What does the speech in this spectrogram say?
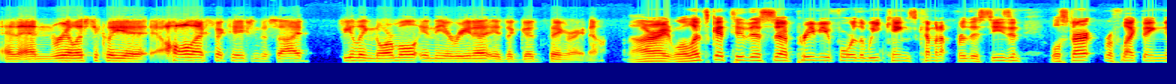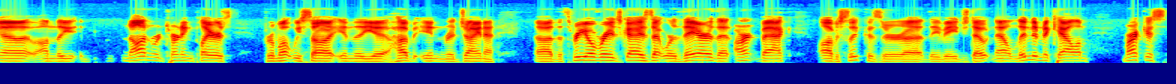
And and realistically, uh, all expectations aside, feeling normal in the arena is a good thing right now. All right, well, let's get to this uh, preview for the Wheat Kings coming up for this season. We'll start reflecting uh, on the non-returning players from what we saw in the uh, hub in Regina. Uh, the three overage guys that were there that aren't back, obviously, because they're uh, they've aged out now. Lyndon McCallum, Marcus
